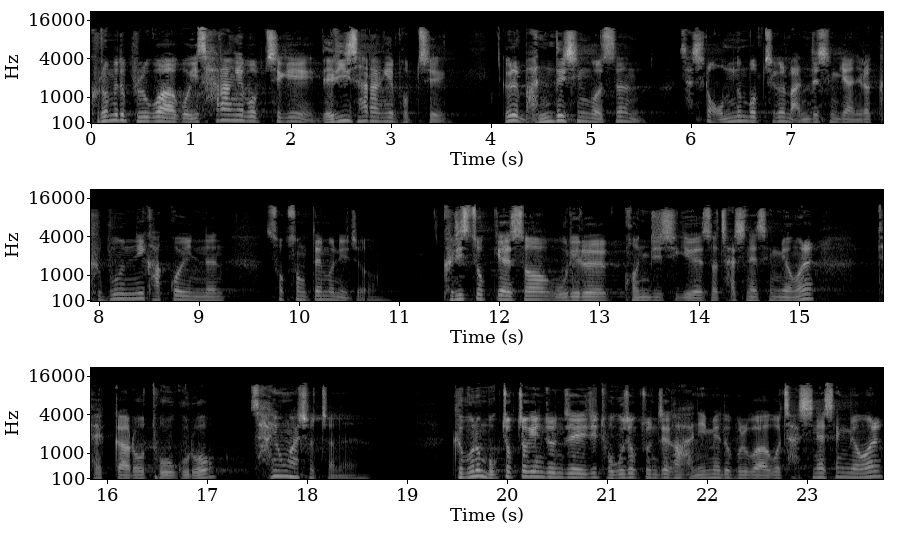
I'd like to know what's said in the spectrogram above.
그럼에도 불구하고 이 사랑의 법칙이 내리사랑의 법칙을 만드신 것은 사실 없는 법칙을 만드신 게 아니라 그분이 갖고 있는 속성 때문이죠. 그리스도께서 우리를 건지시기 위해서 자신의 생명을 대가로 도구로 사용하셨잖아요. 그분은 목적적인 존재이지 도구적 존재가 아님에도 불구하고 자신의 생명을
